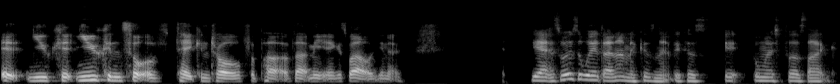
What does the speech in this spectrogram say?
it you can you can sort of take control for part of that meeting as well you know Yeah, it's always a weird dynamic, isn't it? Because it almost feels like,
